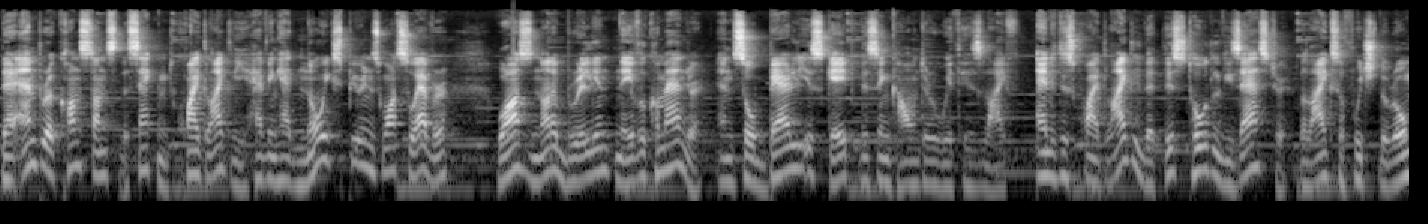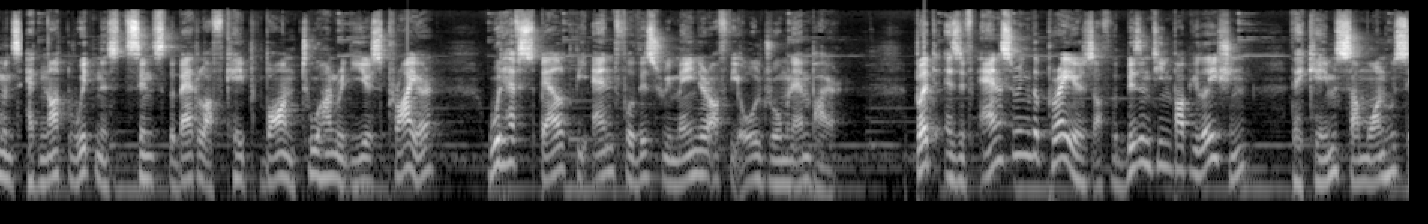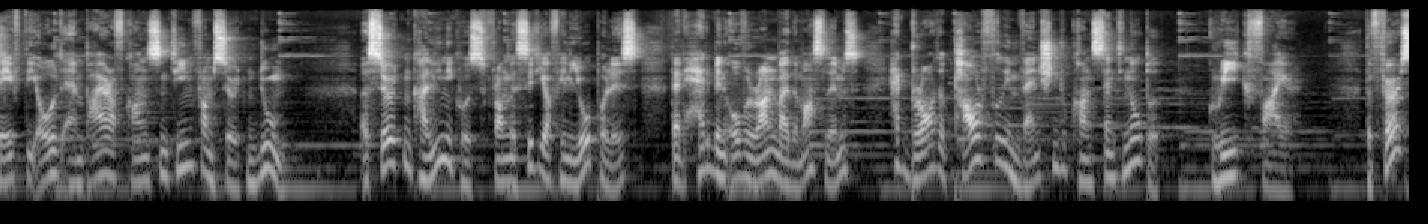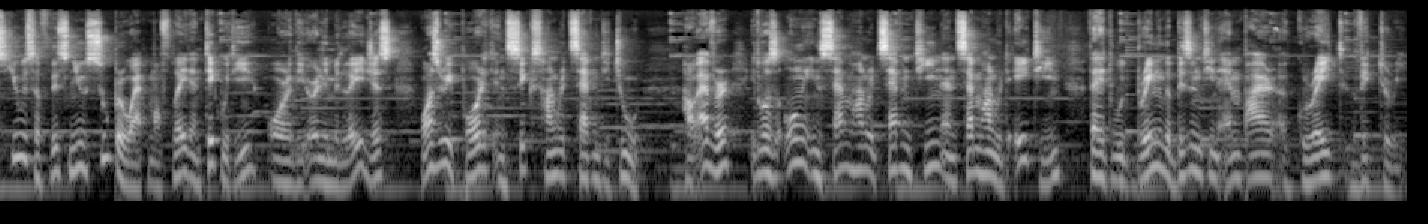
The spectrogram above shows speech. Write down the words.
Their Emperor Constans II, quite likely having had no experience whatsoever, was not a brilliant naval commander and so barely escaped this encounter with his life. And it is quite likely that this total disaster, the likes of which the Romans had not witnessed since the Battle of Cape Bon 200 years prior, would have spelled the end for this remainder of the old Roman Empire. But as if answering the prayers of the Byzantine population, there came someone who saved the old empire of Constantine from certain doom a certain Callinicus from the city of Heliopolis that had been overrun by the Muslims had brought a powerful invention to Constantinople, Greek fire. The first use of this new superweapon of late antiquity, or the early Middle Ages, was reported in 672. However, it was only in 717 and 718 that it would bring the Byzantine Empire a great victory.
